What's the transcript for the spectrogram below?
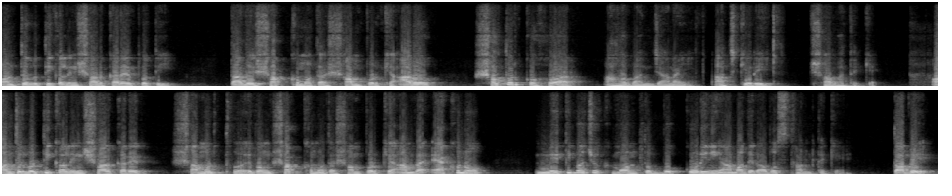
অন্তর্বর্তীকালীন সরকারের প্রতি তাদের সক্ষমতা সম্পর্কে আরও সতর্ক হওয়ার আহ্বান জানাই আজকের এই সভা থেকে। অন্তর্বর্তীকালীন সরকারের সামর্থ্য এবং সক্ষমতা সম্পর্কে আমরা এখনও নেতিবাচক মন্তব্য করিনি আমাদের অবস্থান থেকে। তবে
